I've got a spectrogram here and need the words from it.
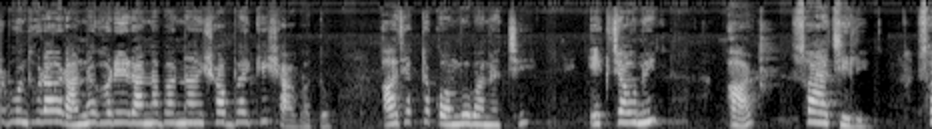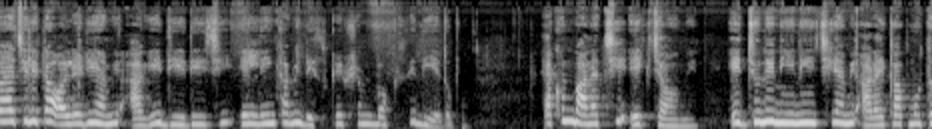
আর বন্ধুরা, রান্নাঘরে রান্নাবান্নায় সবাইকে স্বাগত। আজ একটা কম্বো বানাচ্ছি এগ চাউমিন আর সয়া চিলি সয়া চিলিটা অলরেডি আমি আগেই দিয়ে দিয়েছি, এর লিঙ্ক আমি ডিসক্রিপশন বক্সে দিয়ে দেবো। এখন বানাচ্ছি এগ চাউমিন। এর জন্য নিয়ে নিয়েছি আমি আড়াই কাপ মতো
